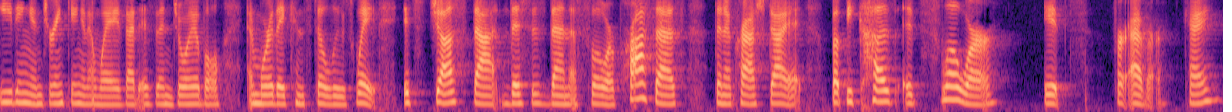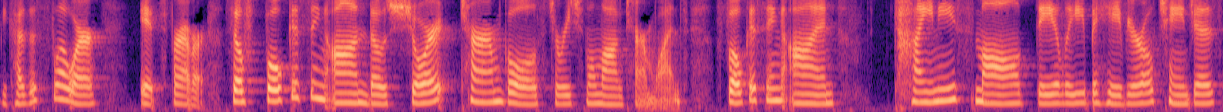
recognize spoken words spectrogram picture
eating and drinking in a way that is enjoyable and where they can still lose weight. It's just that this is then a slower process than a crash diet. But because it's slower, it's forever. Okay. Because it's slower, it's forever. So focusing on those short term goals to reach the long term ones, focusing on tiny, small, daily behavioral changes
